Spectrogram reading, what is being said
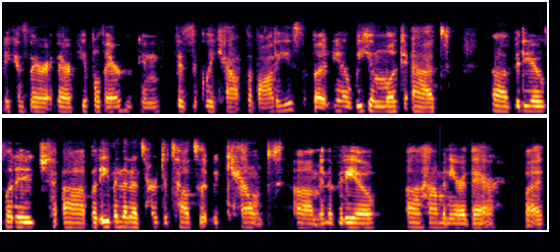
because there there are people there who can physically count the bodies. But you know, we can look at uh, video footage, uh, but even then, it's hard to tell to we count um, in the video uh, how many are there. But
